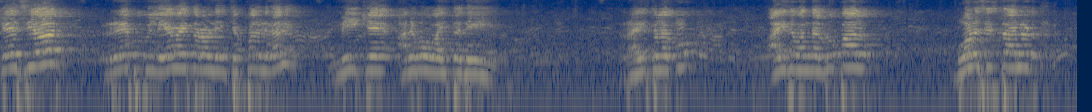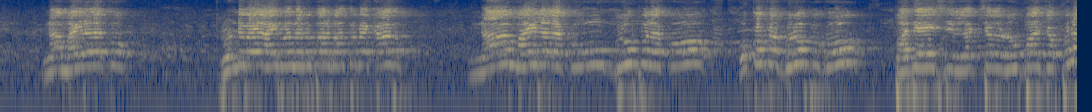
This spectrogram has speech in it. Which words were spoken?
కేసీఆర్ రేపు వీళ్ళు ఏమవుతారో నేను చెప్పలేను కానీ మీకే అనుభవం అవుతుంది. రైతులకు ఐదు వందల రూపాయలు బోనస్ ఇస్తా అన్నాడు. నా మహిళలకు రెండు వేల ఐదు వందల రూపాయలు మాత్రమే కాదు నా మహిళలకు గ్రూపులకు ఒక్కొక్క గ్రూపుకు పదిహేను లక్షల రూపాయలు చొప్పున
